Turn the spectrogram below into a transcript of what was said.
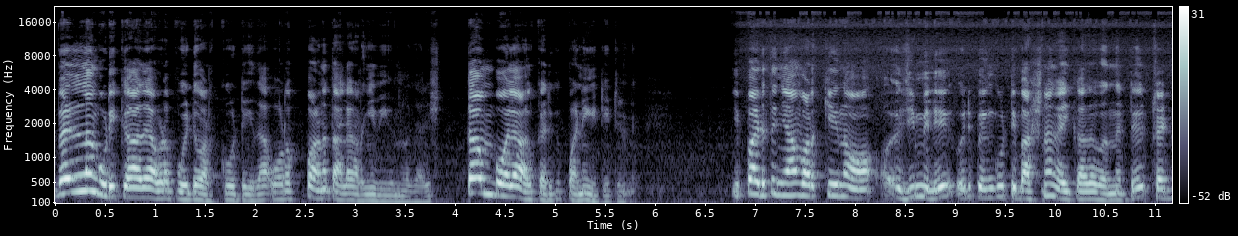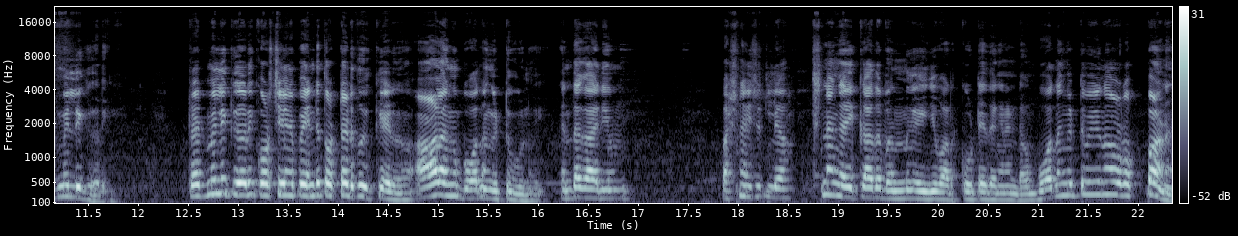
വെള്ളം കുടിക്കാതെ അവിടെ പോയിട്ട് വർക്കൗട്ട് ചെയ്താൽ ഉറപ്പാണ് തല കറങ്ങി വീഴുന്നത് കാര്യം. ഇഷ്ടം പോലെ ആൾക്കാർക്ക് പണി കിട്ടിയിട്ടുണ്ട്. ഇപ്പം അടുത്ത് ഞാൻ വർക്ക് ചെയ്യുന്ന ജിമ്മിൽ ഒരു പെൺകുട്ടി ഭക്ഷണം കഴിക്കാതെ വന്നിട്ട് ട്രെഡ്മില്ലിൽ കയറി ട്രെഡ്മില്ലിൽ കയറി കുറച്ച് കഴിഞ്ഞപ്പോൾ എന്റെ തൊട്ടടുത്ത് നിൽക്കുകയായിരുന്നു. ആളങ്ങ് ബോധം കിട്ടു വീണു എന്താ കാര്യം? ഭക്ഷണം കഴിച്ചിട്ടില്ല. ഭക്ഷണം കഴിക്കാതെ വന്ന് കഴിഞ്ഞ് വർക്കൗട്ട് ചെയ്ത് എങ്ങനെ ഉണ്ടാവും? ബോധം കെട്ട് വീഴുന്ന ഉറപ്പാണ്.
